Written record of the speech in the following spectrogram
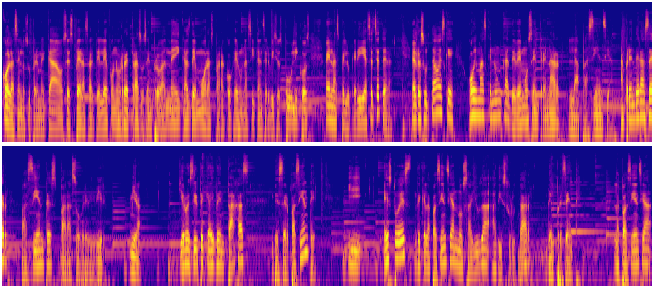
Colas en los supermercados, esperas al teléfono, retrasos en pruebas médicas, demoras para coger una cita en servicios públicos, en las peluquerías, etc. El resultado es que hoy más que nunca debemos entrenar la paciencia, aprender a ser pacientes para sobrevivir. Mira, quiero decirte que hay ventajas de ser paciente. Y esto es de que la paciencia nos ayuda a disfrutar del presente. La paciencia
